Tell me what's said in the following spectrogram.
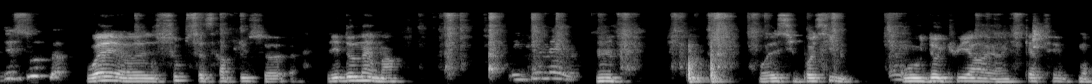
De soupe? Ouais, euh, soupe, ça sera plus euh, les deux mêmes. Hein. Les deux mêmes mmh. Ouais, si possible. Ou deux cuillères à café. Bon,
